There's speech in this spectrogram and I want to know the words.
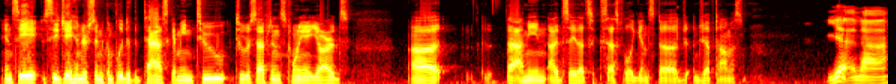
and C, CJ Henderson completed the task. I mean, two two receptions, 28 yards. Uh that I mean, I'd say that's successful against uh J- Jeff Thomas. Yeah, and uh,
